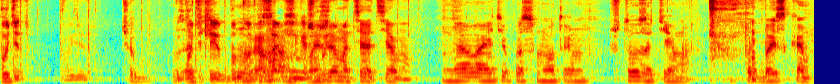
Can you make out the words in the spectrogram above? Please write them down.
будет. Будет. Че, Будет ли Ну, Роман, мы ждем от тебя тему. Давайте посмотрим, что за тема. про Basecamp.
